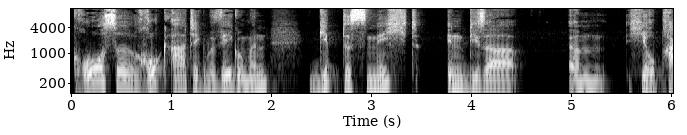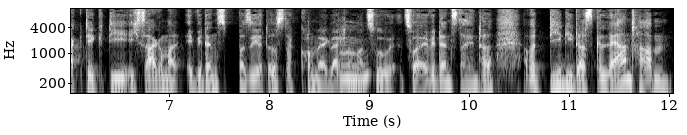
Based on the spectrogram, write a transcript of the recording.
Große, ruckartige Bewegungen gibt es nicht in dieser ähm, Chiropraktik, die ich sage mal evidenzbasiert ist. Da kommen wir ja gleich Mhm. nochmal zu, zur Evidenz dahinter. Aber die, die das gelernt haben,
